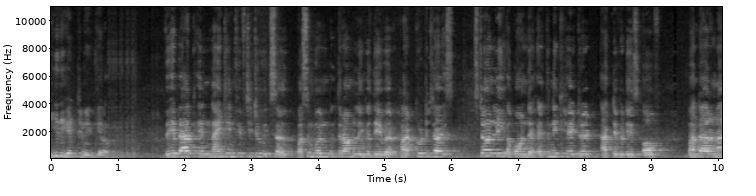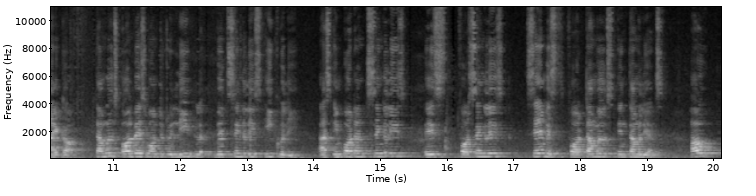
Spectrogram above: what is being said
நீதி கெட்டு நிற்கிறது Way back in 1952 itself, Pasumban Mutturamalingga Devar had criticized sternly upon the ethnic hatred activities of Bandara Tamils always wanted to live with Sinhalese equally. As important Sinhalese is for Sinhalese, same is for Tamils in Tamilians. How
